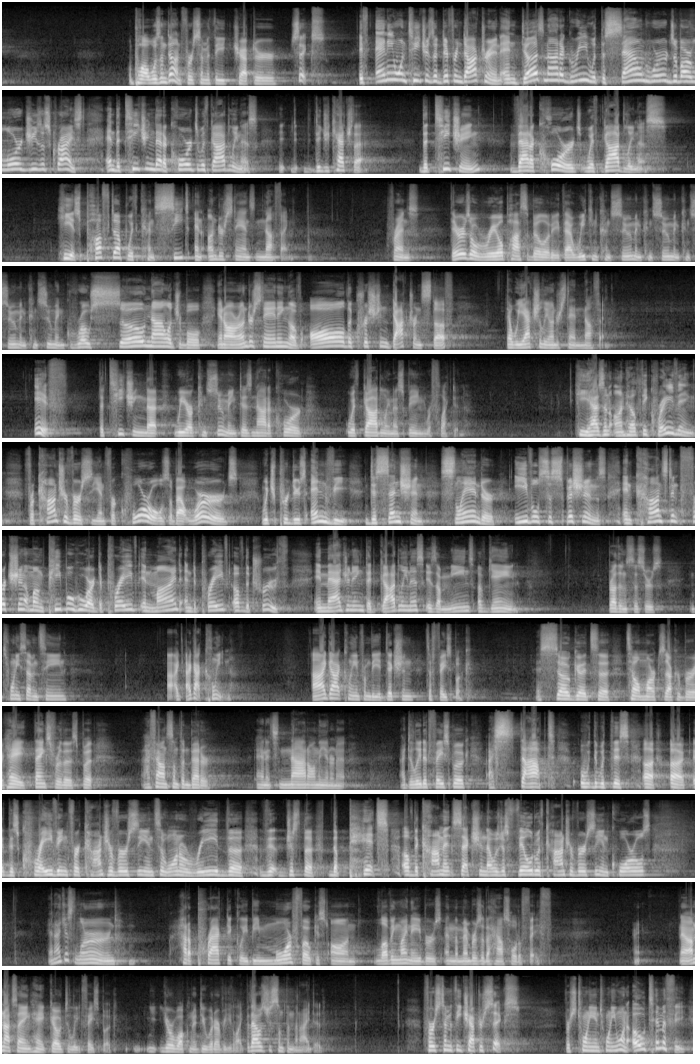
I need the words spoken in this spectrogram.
Well, Paul wasn't done. 1 Timothy chapter 6. If anyone teaches a different doctrine and does not agree with the sound words of our Lord Jesus Christ and the teaching that accords with godliness, did you catch that? The teaching that accords with godliness. He is puffed up with conceit and understands nothing. Friends, there is a real possibility that we can consume and consume and consume and consume and grow so knowledgeable in our understanding of all the Christian doctrine stuff that we actually understand nothing. If the teaching that we are consuming does not accord with godliness being reflected. He has an unhealthy craving for controversy and for quarrels about words, which produce envy, dissension, slander, evil suspicions, and constant friction among people who are depraved in mind and depraved of the truth, imagining that godliness is a means of gain. Brothers and sisters, in 2017, I, I got clean. I got clean from the addiction to Facebook. It's so good to tell Mark Zuckerberg, hey, thanks for this, but I found something better, and it's not on the internet. I deleted Facebook. I stopped with this, uh, uh, this craving for controversy and to want to read the, the, just the, the pits of the comment section that was just filled with controversy and quarrels. And I just learned how to practically be more focused on loving my neighbors and the members of the household of faith. Right? Now, I'm not saying, hey, go delete Facebook. You're welcome to do whatever you like, but that was just something that I did. 1 Timothy chapter 6, verse 20 and 21. O Timothy,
